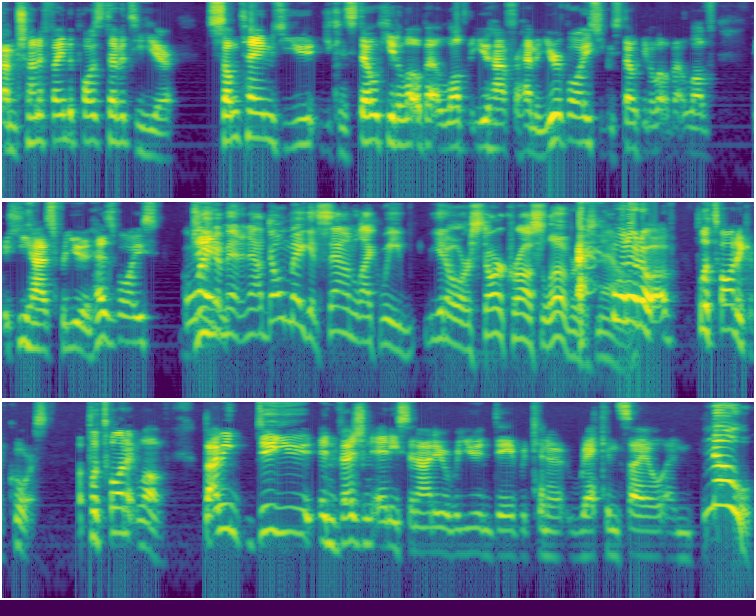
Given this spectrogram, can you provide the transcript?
I'm trying to find the positivity here. Sometimes you you can still hear a little bit of love that you have for him in your voice. You can still hear a little bit of love that he has for you in his voice. Do Wait you... a minute now! Don't make it sound like we, you know, are star-crossed lovers now. no, no, no. Platonic, of course, a platonic love. But I mean, do you envision any scenario where you and Dave would kind of reconcile and no,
